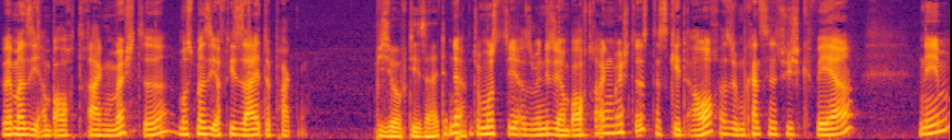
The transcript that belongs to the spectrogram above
wenn man sie am Bauch tragen möchte, muss man sie auf die Seite packen. Wie sie auf die Seite Ja, packt. du musst sie, also wenn du sie am Bauch tragen möchtest, das geht auch. Also du kannst sie natürlich quer nehmen.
